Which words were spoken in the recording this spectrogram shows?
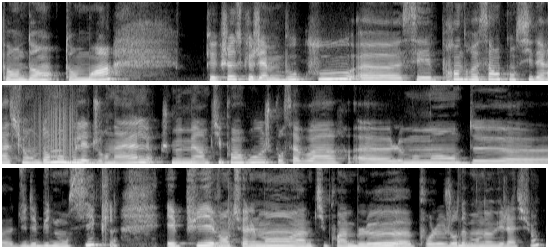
pendant ton mois. Quelque chose que j'aime beaucoup, euh, c'est prendre ça en considération dans mon bullet journal. Je me mets un petit point rouge pour savoir euh, le moment euh, du début de mon cycle, et puis éventuellement un petit point bleu pour le jour de mon ovulation.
